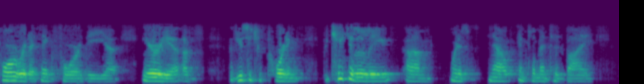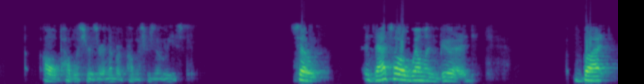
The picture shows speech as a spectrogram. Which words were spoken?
forward, I think, for the uh, area of, of usage reporting, particularly um, when it's now implemented by all publishers or a number of publishers at least. So that's all well and good, but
